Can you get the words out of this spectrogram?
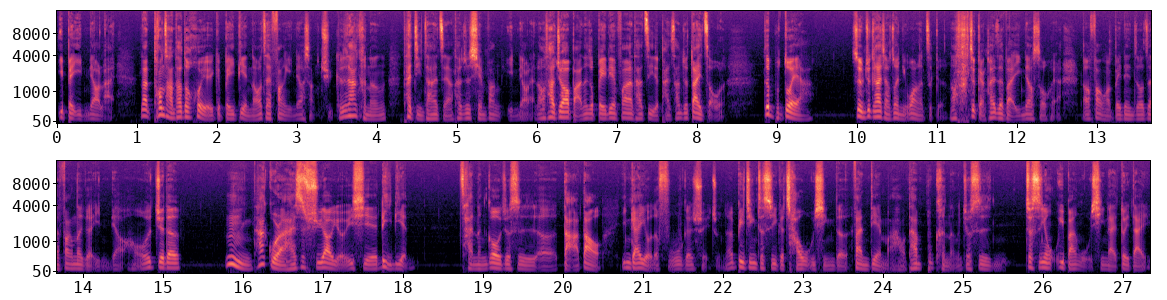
一杯饮料来，那通常他都会有一个杯垫，然后再放饮料上去。可是他可能太紧张还是怎样，他就先放饮料来，然后他就要把那个杯垫放在他自己的盘上就带走了，这不对啊。所以我们就跟他讲说，你忘了这个，然后他就赶快再把饮料收回来，然后放完杯垫之后再放那个饮料。我就觉得，嗯，他果然还是需要有一些历练，才能够就是呃达到应该有的服务跟水准。那毕竟这是一个超五星的饭店嘛，哈，他不可能就是就是用一般五星来对待一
